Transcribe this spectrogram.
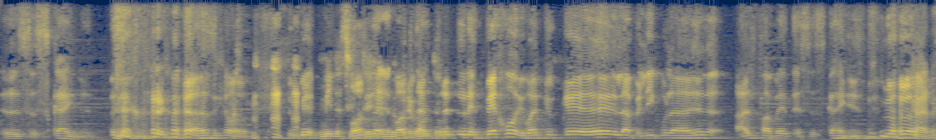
es Skynet. Así como, Mira, si ponte, ustedes me ponte al preguntan, frente de un espejo, igual que, que la película Alphabet es Skynet. Claro.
